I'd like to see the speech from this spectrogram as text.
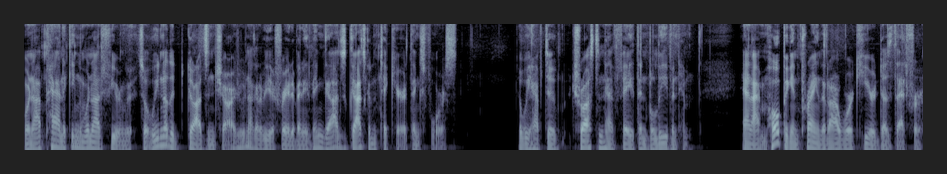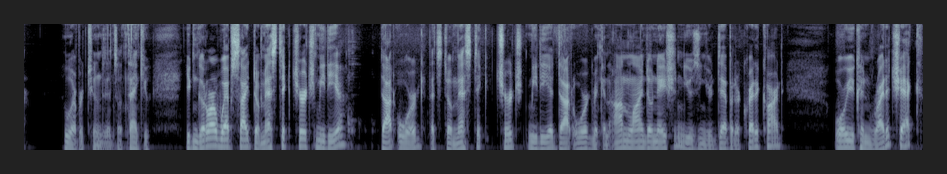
We're not panicking and we're not fearing. So we know that God's in charge. We're not going to be afraid of anything. God's God's going to take care of things for us. So we have to trust and have faith and believe in Him. And I'm hoping and praying that our work here does that for whoever tunes in. So thank you. You can go to our website, domesticchurchmedia.org. That's domesticchurchmedia.org. Make an online donation using your debit or credit card, or you can write a check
